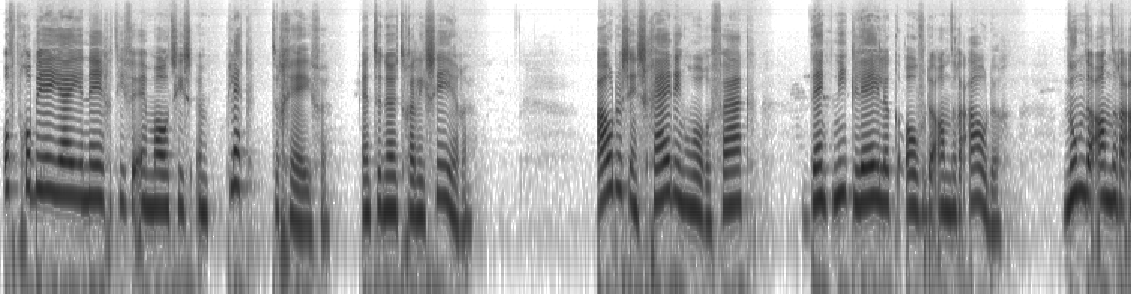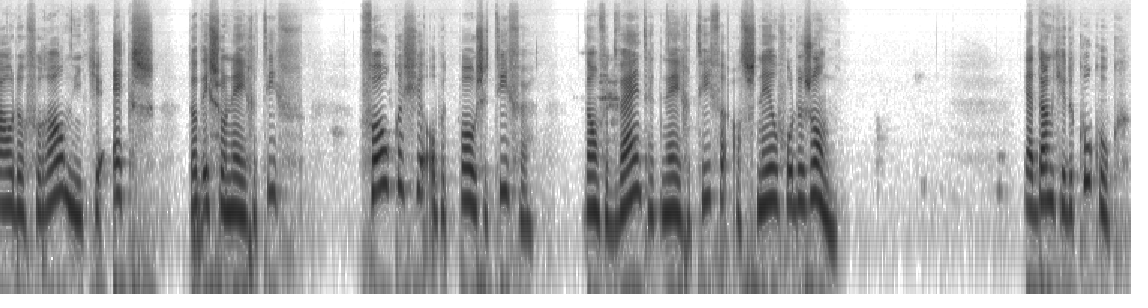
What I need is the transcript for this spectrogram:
Of probeer jij je negatieve emoties een plek te geven en te neutraliseren? Ouders in scheiding horen vaak: denk niet lelijk over de andere ouder. Noem de andere ouder vooral niet je ex. Dat is zo negatief. Focus je op het positieve. Dan verdwijnt het negatieve als sneeuw voor de zon. Ja, dank je de koekoek.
